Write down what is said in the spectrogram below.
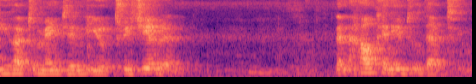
you have to maintain your three children then how can you do that thing?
